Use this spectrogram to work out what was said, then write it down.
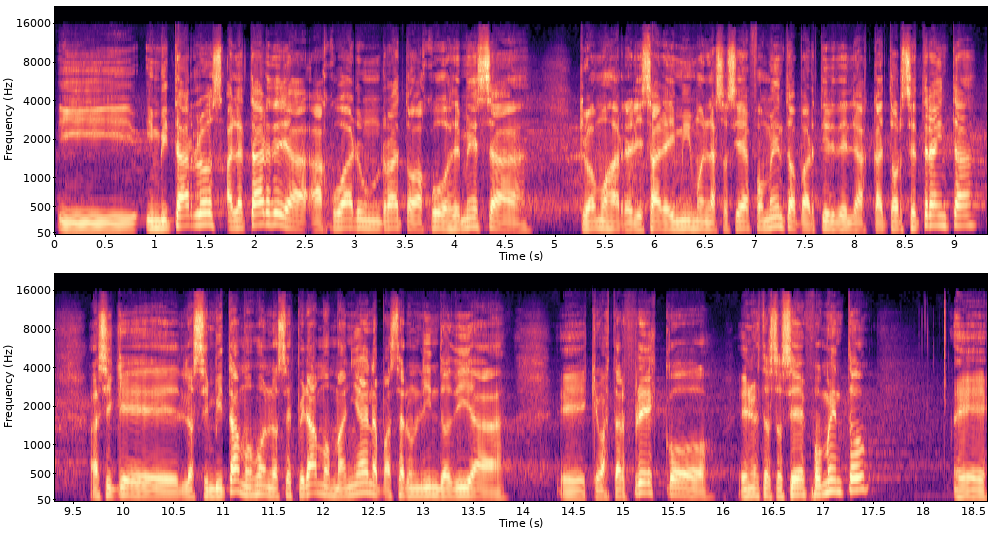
y invitarlos a la tarde a, jugar un rato a juegos de mesa que vamos a realizar ahí mismo en la Sociedad de Fomento a partir de las 14.30. Así que los invitamos, bueno, los esperamos mañana a pasar un lindo día eh, que va a estar fresco en nuestra Sociedad de Fomento. Eh,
